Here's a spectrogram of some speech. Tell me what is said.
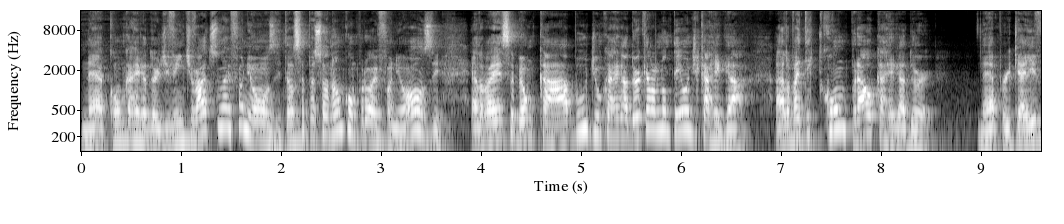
né, com carregador de 20 watts no iPhone 11. Então, se a pessoa não comprou o iPhone 11, ela vai receber um cabo de um carregador que ela não tem onde carregar. Aí ela vai ter que comprar o carregador, né? Porque aí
